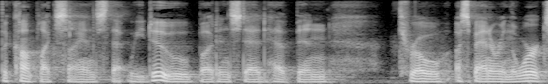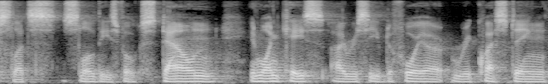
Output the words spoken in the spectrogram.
the complex science that we do, but instead have been throw a spanner in the works. Let's slow these folks down. In one case, I received a FOIA requesting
